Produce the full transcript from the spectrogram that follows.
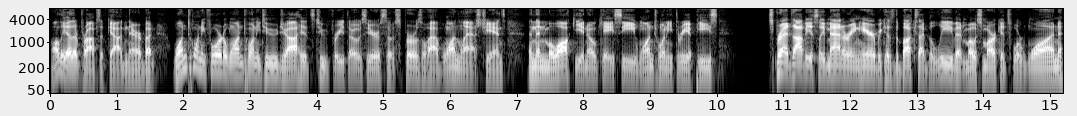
all the other props have gotten there. But 124 to 122, Ja hits two free throws here, so Spurs will have one last chance. And then Milwaukee and OKC, 123 apiece. Spreads obviously mattering here because the Bucks, I believe, at most markets were one.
